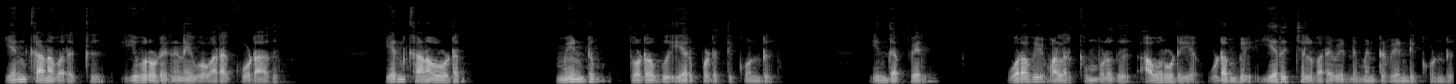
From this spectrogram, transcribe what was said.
என் கணவருக்கு இவருடைய நினைவு வரக்கூடாது. என் கணவருடன் மீண்டும் தொடர்பு ஏற்படுத்தி கொண்டு இந்த பெண் உறவை வளர்க்கும் பொழுது அவருடைய உடம்பில் எரிச்சல் வர வேண்டும் என்று வேண்டிக்கொண்டு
